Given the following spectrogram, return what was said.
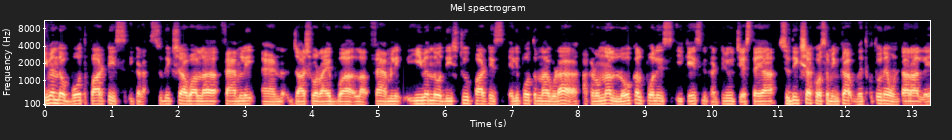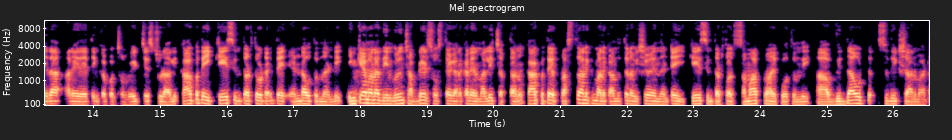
ఈవెన్ దో బోత్ పార్టీస్ ఇక్కడ సుదీక్ష వాళ్ళ ఫ్యామిలీ అండ్ జాషువా రైబ్ వాళ్ళ family even though these two parties వెళ్ళిపోతున్నా కూడా అక్కడ ఉన్న లోకల్ పోలీస్ ఈ కేసుని కంటిన్యూ చేస్తాయా? సుదీక్ష కోసం ఇంకా వెతుకుతూనే ఉంటారా లేదా అనేది అయితే ఇంకా కొంచెం వెయిట్ చేసి చూడాలి. కాకపోతే ఈ కేసు ఇంతటితో అయితే ఎండ్ అవుతుందండి. ఇంకేమైనా దీని గురించి అప్డేట్స్ వస్తే గనక నేను మళ్ళీ చెప్తాను. కాకపోతే ప్రస్తుతానికి మనకు అందుతున్న విషయం ఏంటంటే ఈ కేసు ఇంతటితో సమాప్తం అయిపోతుంది. వితౌట్ సుదీక్ష అన్నమాట.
